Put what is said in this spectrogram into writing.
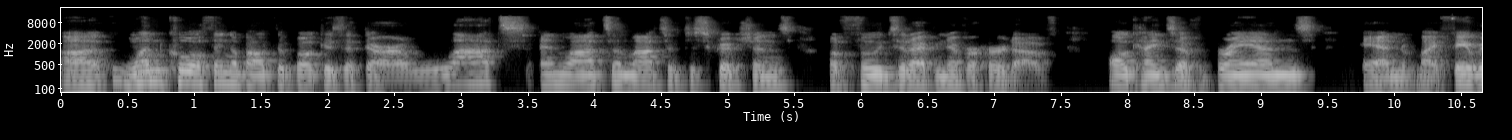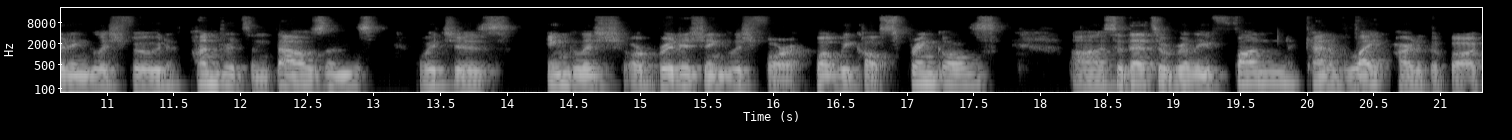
Uh, one cool thing about the book is that there are lots and lots and lots of descriptions of foods that I've never heard of. all kinds of brands, and my favorite English food, hundreds and thousands, which is English or British English for what we call sprinkles. Uh, so that's a really fun, kind of light part of the book.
